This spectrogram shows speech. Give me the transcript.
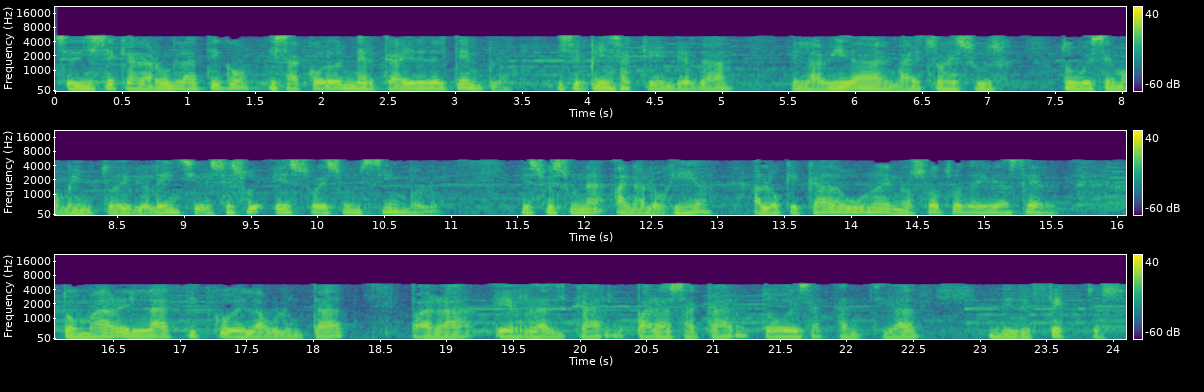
se dice que agarró un látigo y sacó los mercaderes del templo. Y se piensa que en verdad en la vida el Maestro Jesús tuvo ese momento de violencia. Eso, eso es un símbolo. Eso es una analogía a lo que cada uno de nosotros debe hacer. Tomar el látigo de la voluntad para erradicar, para sacar toda esa cantidad de defectos.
